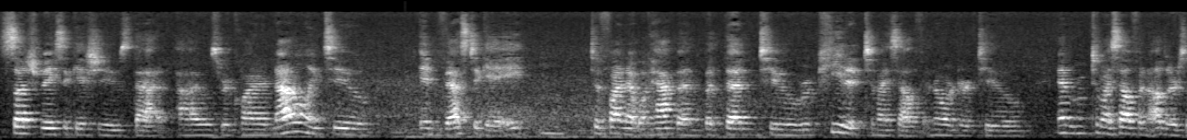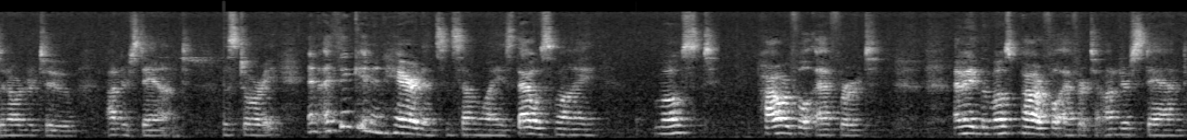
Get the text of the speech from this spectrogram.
such basic issues that I was required not only to investigate to find out what happened, but then to repeat it to myself in order to, and to myself and others in order to understand the story. And I think in Inheritance, in some ways, that was my most powerful effort. I made the most powerful effort to understand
